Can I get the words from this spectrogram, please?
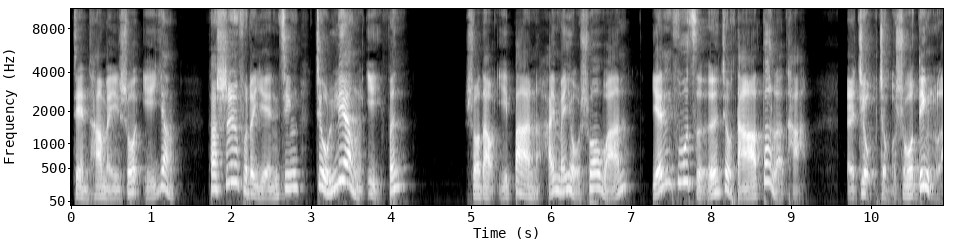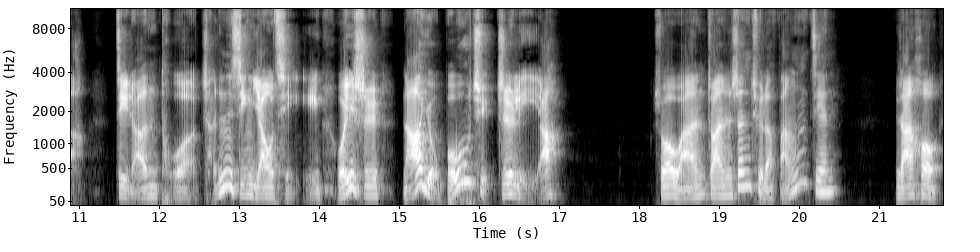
见他每说一样，他师傅的眼睛就亮一分。说到一半还没有说完，严夫子就打断了他：“呃，就这么说定了。既然徒儿诚心邀请，为师哪有不去之理呀？”说完，转身去了房间。然后，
